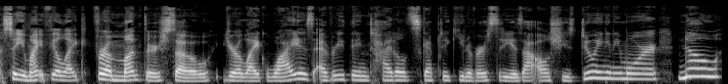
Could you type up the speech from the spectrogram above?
so you might feel like for a month or so, you're like, why is everything titled Skeptic University? Is that all she's doing anymore? No,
